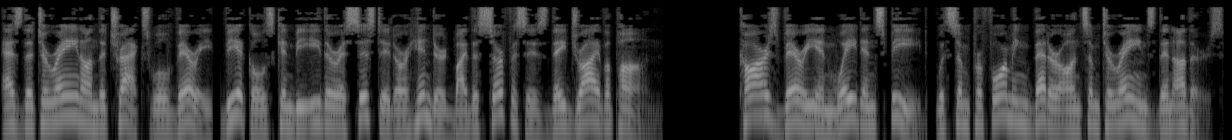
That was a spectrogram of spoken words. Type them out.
As the terrain on the tracks will vary, vehicles can be either assisted or hindered by the surfaces they drive upon. Cars vary in weight and speed, with some performing better on some terrains than others.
